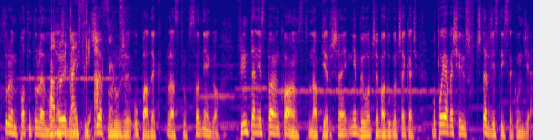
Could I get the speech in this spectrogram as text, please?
w którym po tytule można się domyślić, że wróży upadek Klastru Wschodniego. Film ten jest pełen kłamstw, na pierwsze nie było trzeba długo czekać, bo pojawia się już w 40 sekundzie.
